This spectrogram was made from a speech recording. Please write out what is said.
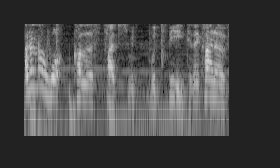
I don't know what colorless types would would be because they kind of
